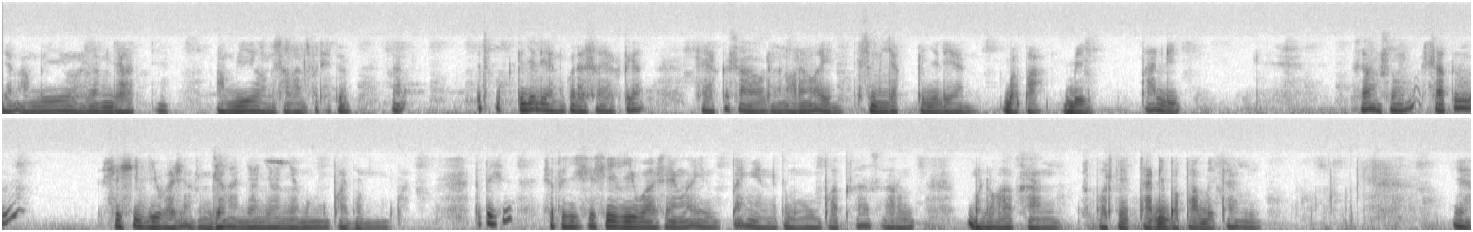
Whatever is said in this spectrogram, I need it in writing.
yang ambil yang jahatnya ambil misalkan seperti itu. Nah, itu kejadian pada saya ketika saya kesal dengan orang lain semenjak kejadian bapak B tadi. Saya langsung satu sisi jiwa saya langsung jangan jangan jangan, jangan mengumpat jangan mengumpat. Tapi satu sisi jiwa saya yang lain pengen itu mengumpat kasar mendoakan seperti tadi Bapak B tadi. Ya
